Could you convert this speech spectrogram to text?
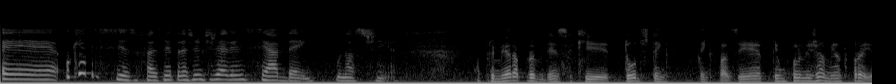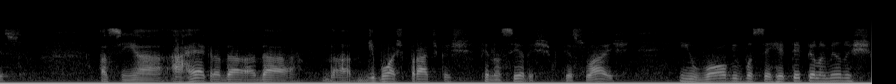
É, o que é preciso fazer para a gente gerenciar bem o nosso dinheiro? A primeira providência que todos têm, têm que fazer é ter um planejamento para isso assim, a, a regra da, da, da, de boas práticas financeiras pessoais envolve você reter pelo menos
